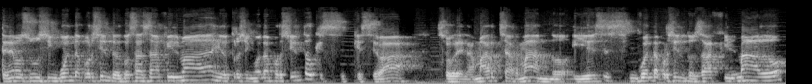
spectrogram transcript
tenemos un 50% de cosas ya filmadas y otro 50% que, que se va sobre la marcha armando. Y ese 50% ya filmado,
